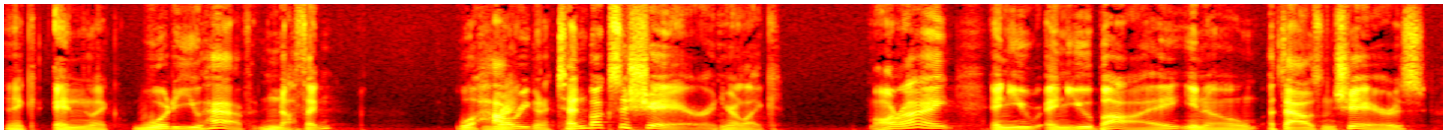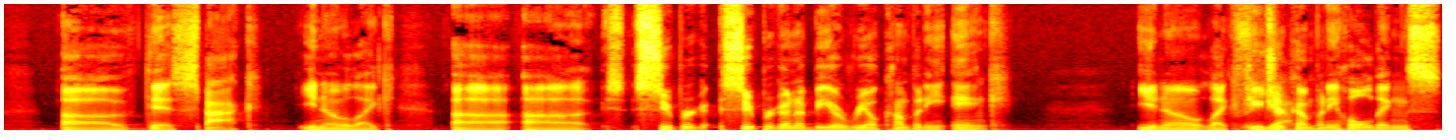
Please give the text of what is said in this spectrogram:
Like, and like, what do you have? Nothing. Well, how are you going to ten bucks a share? And you're like, all right, and you and you buy, you know, a thousand shares of this SPAC, you know, like uh, uh, super super gonna be a real company Inc. You know, like Future Yeah. Company Holdings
